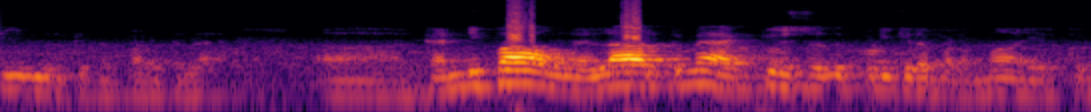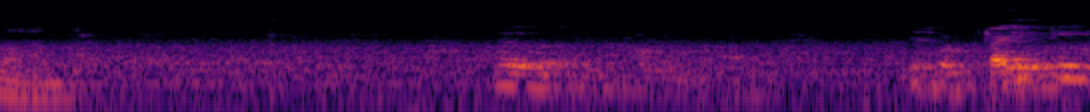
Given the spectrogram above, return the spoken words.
டீம் இருக்குது இந்த படத்தில். கண்டிப்பாக அவங்க எல்லாருக்குமே அக்யூஸ்ட் வந்து பிடிக்கிற படமாக இருக்கும் நான் நம்புறேன். இப்போ டைட்டில்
